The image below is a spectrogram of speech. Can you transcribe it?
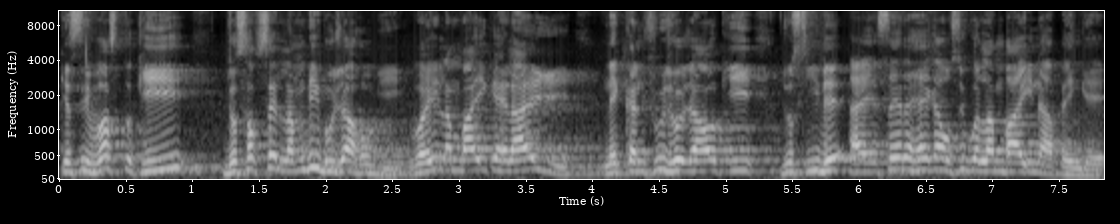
किसी वस्तु की जो सबसे लंबी भुजा होगी, वही लंबाई कहलाएगी। नहीं कंफ्यूज हो जाओ कि जो सीधे ऐसे रहेगा, उसी को लंबाई नापेंगे।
